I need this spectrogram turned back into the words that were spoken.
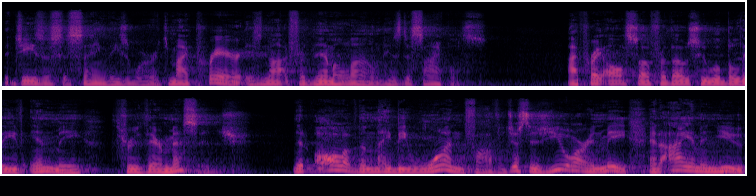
that Jesus is saying these words My prayer is not for them alone, his disciples. I pray also for those who will believe in me through their message, that all of them may be one, Father, just as you are in me and I am in you.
